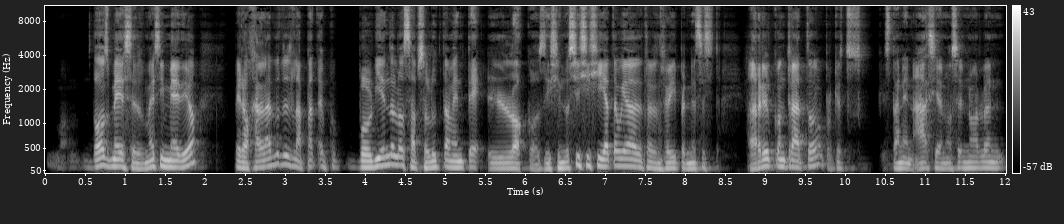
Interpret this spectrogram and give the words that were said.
dos meses, un mes y medio, pero jalándoles la pata, volviéndolos absolutamente locos, diciendo, sí, sí, sí, ya te voy a transferir, pero necesito. Agarré el contrato, porque estos están en Asia, no sé, no hablan,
